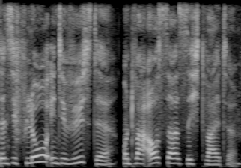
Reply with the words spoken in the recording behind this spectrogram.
denn sie floh in die Wüste und war außer Sichtweite.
